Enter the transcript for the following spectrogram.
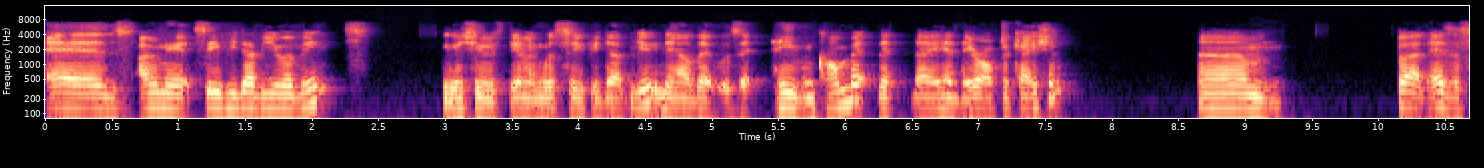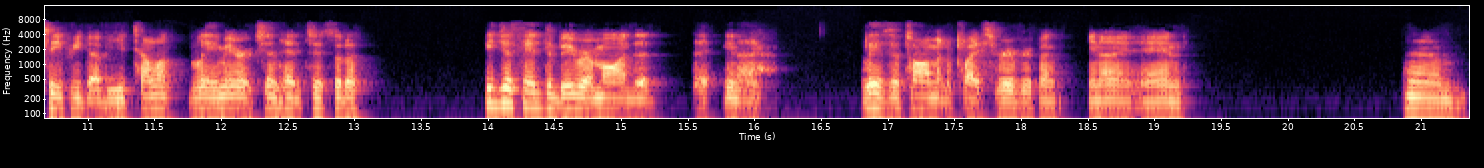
as only at CPW events because she was dealing with CPW. Now that was at Heathen Combat that they had their altercation. Um, but as a CPW talent, Liam Erickson had to sort of, he just had to be reminded that, you know, there's a time and a place for everything, you know, and, um,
